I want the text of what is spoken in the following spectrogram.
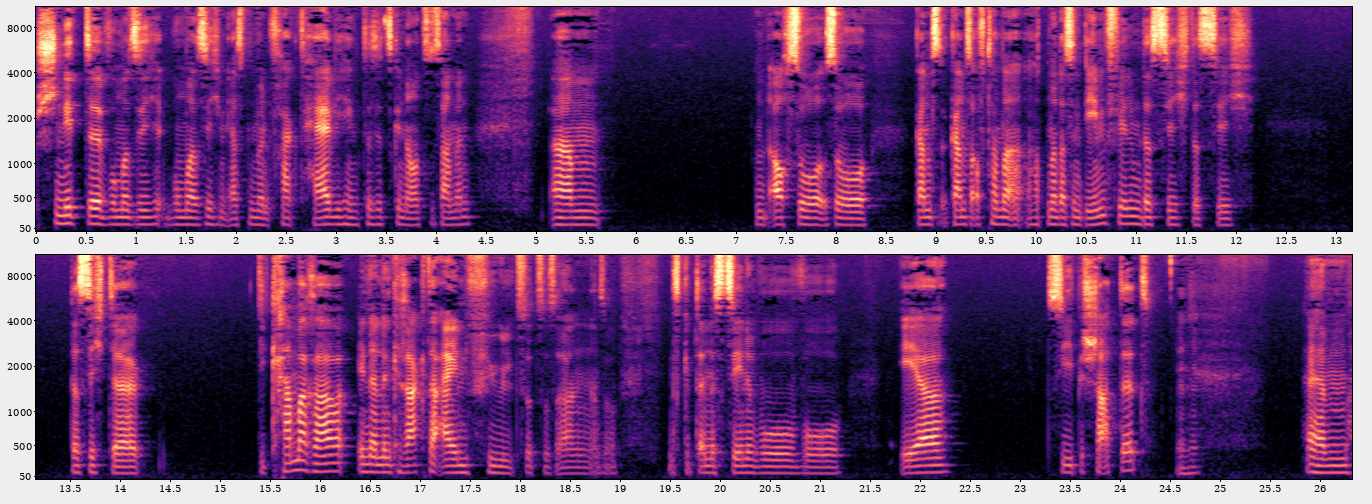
Schnitte, wo man sich, wo man sich im ersten Moment fragt, hä, wie hängt das jetzt genau zusammen? Ähm, und auch so, so ganz, ganz oft haben wir, hat man das in dem Film, dass sich, dass sich, dass sich der, die Kamera in einen Charakter einfühlt, sozusagen. Also, es gibt eine Szene, wo, wo er sie beschattet mhm. ähm,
